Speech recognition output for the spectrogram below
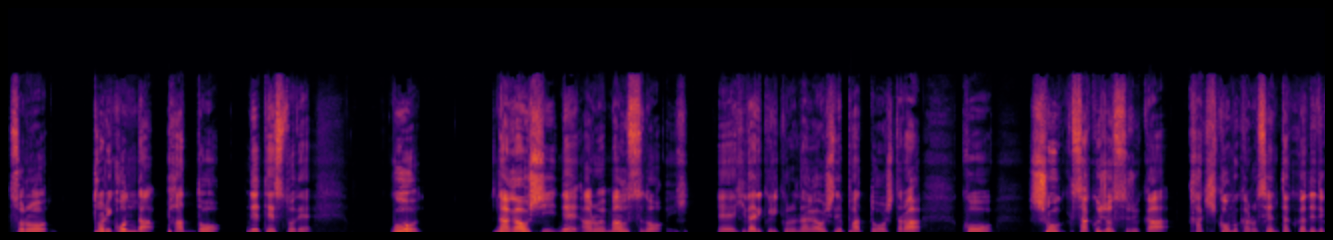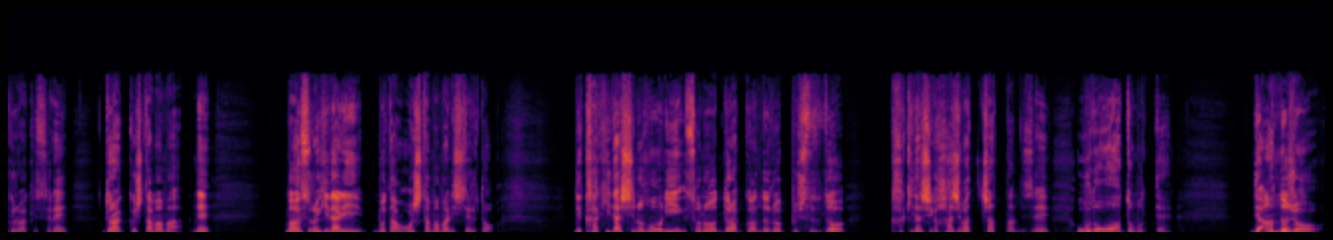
その取り込んだパッドでテストでを長押しねあのマウスの、えー、左クリックの長押しでパッドを押したらこう削除するか書き込むかの選択が出てくるわけですよね。ドラッグしたままね。マウスの左ボタンを押したままにしてると。で書き出しの方にそのドラッグドロップすると書き出しが始まっちゃったんですね。おおと思って。で、案の定、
